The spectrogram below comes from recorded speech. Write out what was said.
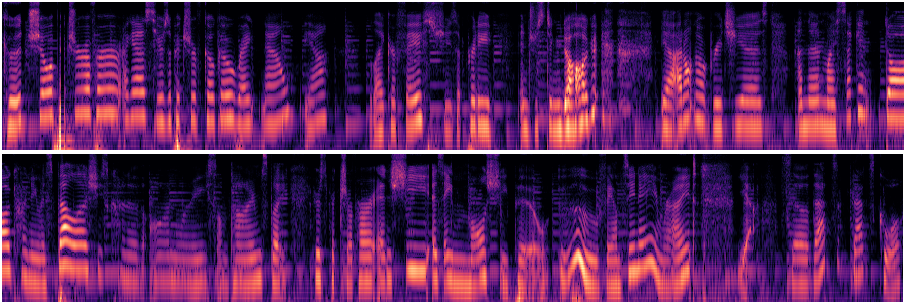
could show a picture of her, I guess. Here's a picture of Coco right now. Yeah. Like her face. She's a pretty interesting dog. Yeah, I don't know what breed she is. And then my second dog, her name is Bella. She's kind of ornery sometimes, but here's a picture of her. And she is a Malshipoo. Ooh, fancy name, right? Yeah, so that's that's cool.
